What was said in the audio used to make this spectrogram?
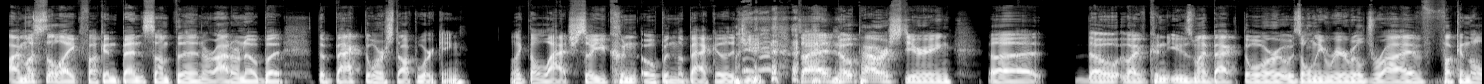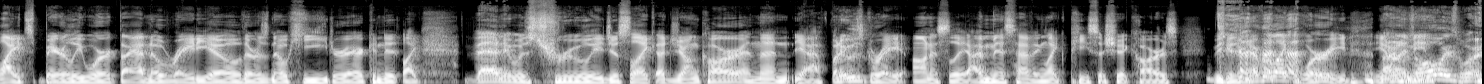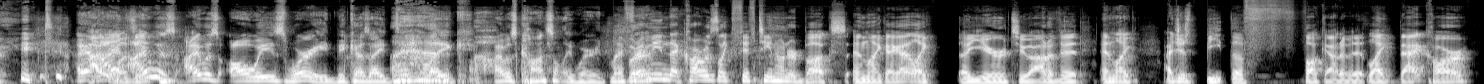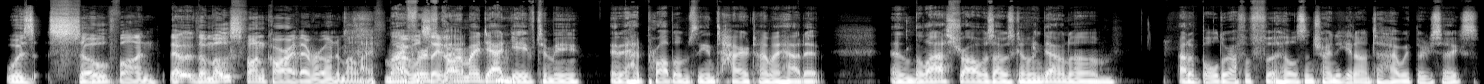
I must have like fucking bent something or I don't know, but the back door stopped working. Like the latch. So you couldn't open the back of the Jeep. so I had no power steering. Uh though I couldn't use my back door. It was only rear wheel drive. Fucking the lights barely worked. I had no radio. There was no heat or air condition. Like then it was truly just like a junk car. And then yeah, but it was great. Honestly, I miss having like piece of shit cars because you're never like worried. You know I what I was mean? always worried. I, I I, wasn't. I was I was always worried because I did I had- like I was constantly worried. My But I mean, that car was like fifteen hundred bucks, and like I got like a year or two out of it, and like I just beat the fuck out of it. Like that car was so fun. That was the most fun car I've ever owned in my life. My I will first say car that. my dad Hmm. gave to me, and it had problems the entire time I had it. And the last straw was I was going down um out of Boulder off of foothills and trying to get onto Highway 36.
